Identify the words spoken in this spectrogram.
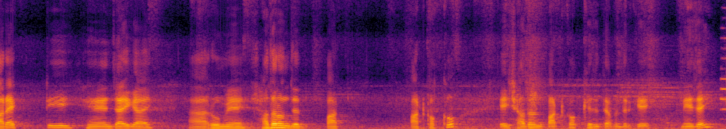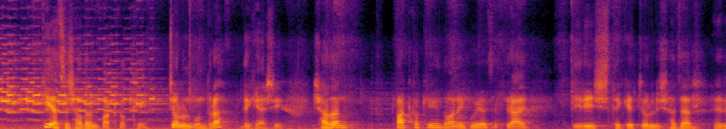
আর একটি জায়গায় রুমে সাধারণ যে পাঠ, পাঠকক্ষ, এই সাধারণ পাঠকক্ষে যদি আপনাদেরকে নিয়ে যাই, কি আছে সাধারণ পাঠকক্ষে? চলুন বন্ধুরা, দেখে আসি। সাধারণ পাঠকক্ষে কিন্তু অনেক বই আছে, প্রায় তিরিশ থেকে চল্লিশ হাজার এর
